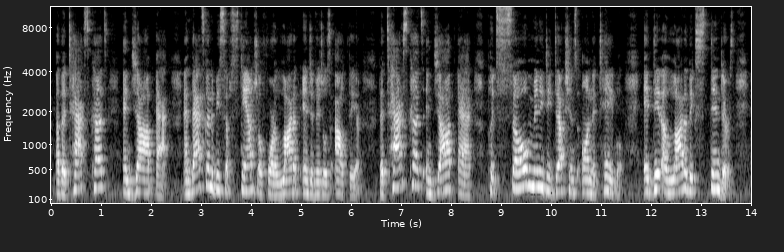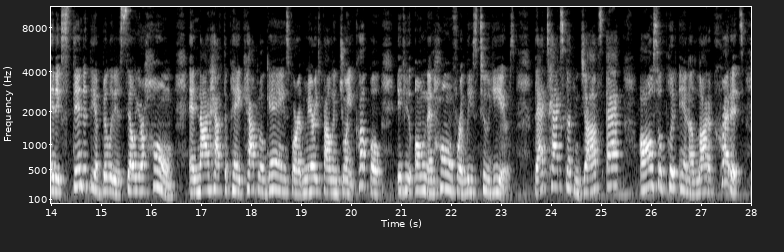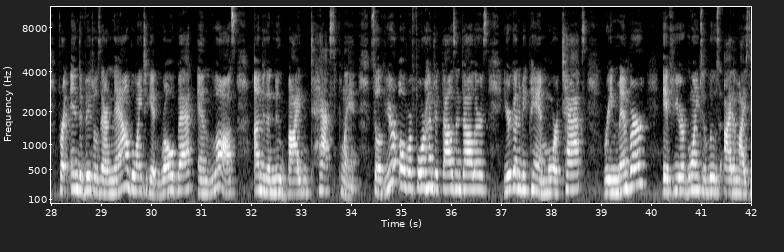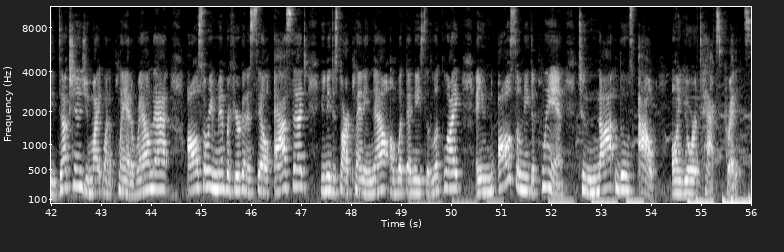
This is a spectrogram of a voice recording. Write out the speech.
of the Tax Cuts and Job Act. And that's going to be substantial for a lot of individuals out there. The Tax Cuts and Job Act put so many deductions on the table. It did a lot of extenders. It extended the ability to sell your home and not have to pay capital gains for a married filing joint couple if you own that home for at least two years. That Tax Cuts and Jobs Act also put in a lot of credits for individuals that are now going to get rolled back and lost under the new Biden tax plan. So if you're over $400,000, you're going to be paying more tax. Remember, if you're going to lose itemized deductions, you might want to plan around that. Also remember, if you're going to sell assets, you need to start planning now on what that needs to look like. And you also need to plan to not lose out on your tax credits.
